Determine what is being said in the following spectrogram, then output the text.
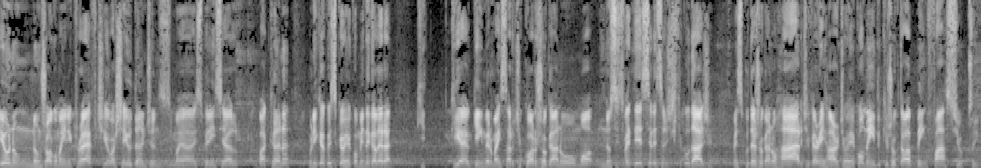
Eu não, não jogo Minecraft, eu achei o Dungeons uma experiência bacana. A única coisa que eu recomendo é galera que, que é gamer mais hardcore jogar no. Não sei se vai ter seleção de dificuldade, mas se puder jogar no hard, very hard, eu recomendo, que o jogo tava bem fácil Sim.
